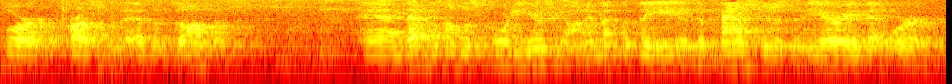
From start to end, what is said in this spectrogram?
floor across from the Edmonds office. And that was almost 40 years ago. And I met with the, the pastors of the area that were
